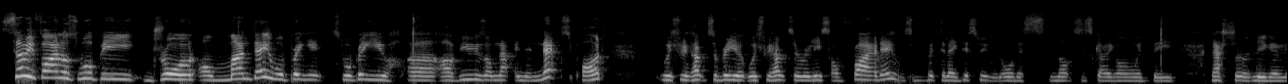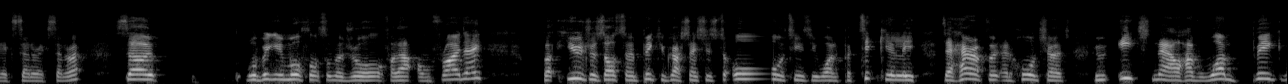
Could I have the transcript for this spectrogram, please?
Semi-finals will be drawn on Monday. We'll bring it. We'll bring you uh, our views on that in the next pod which we hope to be, which we hope to release on Friday. It's a bit delayed this week with all this nonsense going on with the National League, etc., etc. So we'll bring you more thoughts on the draw for that on Friday. But huge results and big congratulations to all the teams who won, particularly to Hereford and Hornchurch, who each now have one big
